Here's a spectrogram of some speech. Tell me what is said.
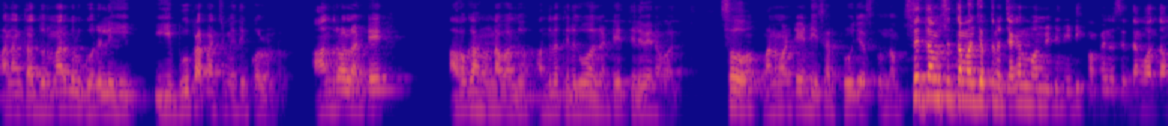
మనంత దుర్మార్గులు గొర్రెలు ఈ ఈ భూ ప్రపంచం అయితే ఇంకోళ్ళు ఉంటారు ఆంధ్రాలో అంటే అవగాహన ఉన్న వాళ్ళు అందులో తెలుగు వాళ్ళు అంటే తెలివైన వాళ్ళు. సో మనం అంటే ఏంటి ఈసారి ప్రూవ్ చేసుకుందాం. సిద్ధం సిద్ధం అని చెప్తున్న జగన్మోహన్ రెడ్డిని ఇంటికి పంపేందుకు సిద్ధంగా ఉందాం.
